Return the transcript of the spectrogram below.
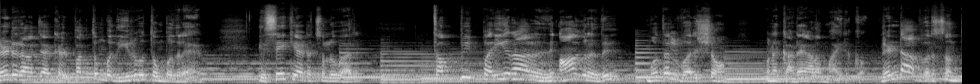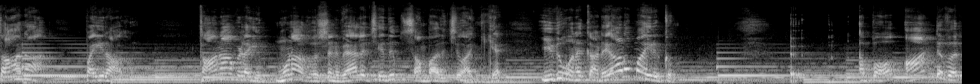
ரெண்டு ராஜாக்கள் பத்தொன்பது இருபத்தொன்பதுல இசைக்கியாட்ட சொல்லுவார் தப்பி பயிராறது ஆகிறது முதல் வருஷம் உனக்கு அடையாளமாக இருக்கும் ரெண்டாவது வருஷம் தானா பயிராகும். தானா விளையும். மூணாவது வருஷம் வேலை செய்து சம்பாதிச்சு வாங்கிக்க. இது உனக்கு அடையாளமாக இருக்கும் அப்போ ஆண்டவர்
